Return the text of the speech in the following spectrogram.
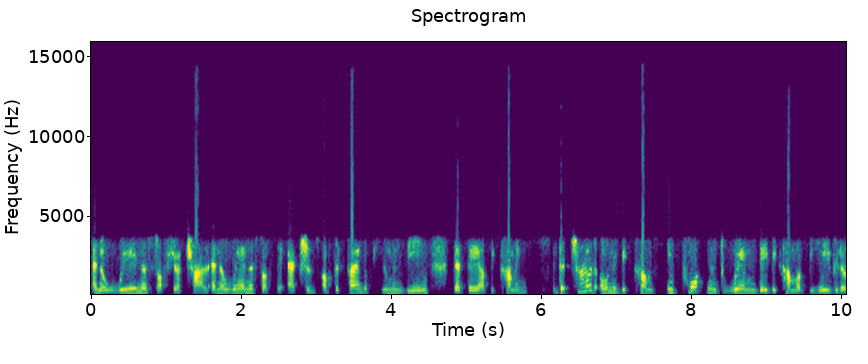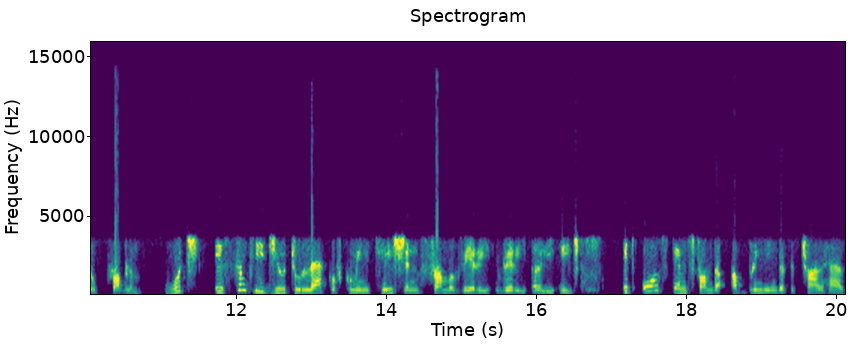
an awareness of your child, an awareness of the actions, of the kind of human being that they are becoming. The child only becomes important when they become a behavioral problem, which is simply due to lack of communication from a very, very early age. It all stems from the upbringing that the child has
